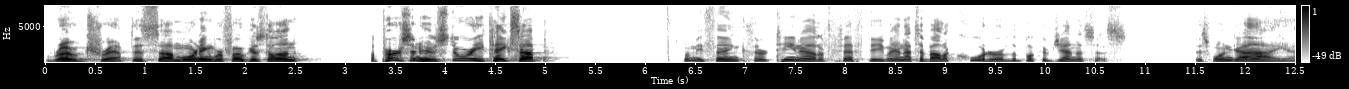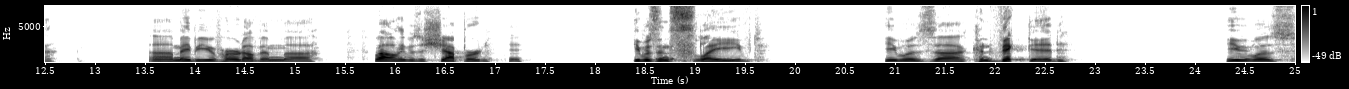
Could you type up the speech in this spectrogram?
road trip. This uh, morning we're focused on a person whose story takes up, let me think, 13 out of 50. Man, that's about a quarter of the book of Genesis. This one guy. Uh, uh, maybe you've heard of him. Uh, well, he was a shepherd, he was enslaved, he was uh, convicted. He was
